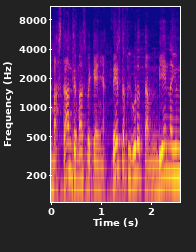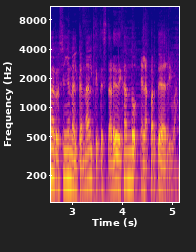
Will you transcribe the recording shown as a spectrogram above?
bastante más pequeña. De esta figura también hay una reseña en el canal que te estaré dejando en la parte de arriba.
